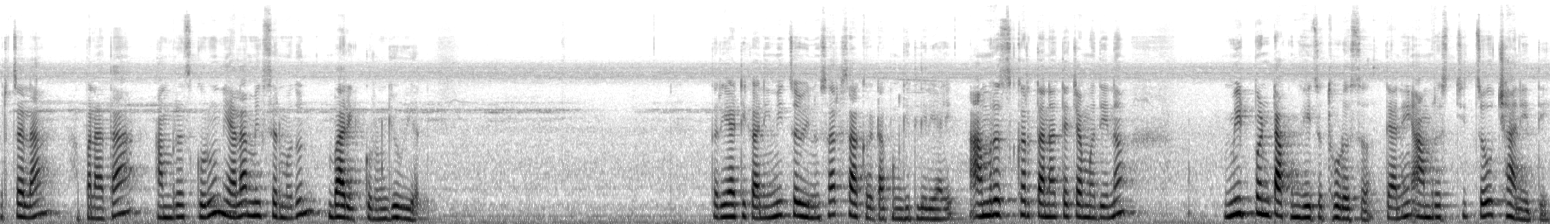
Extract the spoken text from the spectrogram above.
तर चला आपण आता आमरस करून याला मिक्सरमधून बारीक करून घेऊयात. तर या ठिकाणी मी चवीनुसार साखर टाकून घेतलेली आहे. आमरस करताना त्याच्यामध्ये ना मीठ पण टाकून घ्यायचं थोडंसं. त्याने आमरसची चव छान येते.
